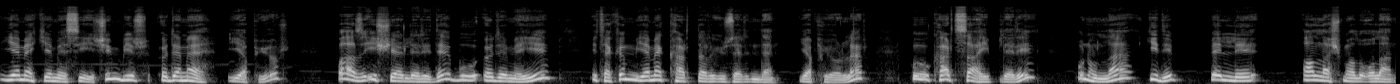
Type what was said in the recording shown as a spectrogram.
yemek yemesi için bir ödeme yapıyor. Bazı iş yerleri de bu ödemeyi bir takım yemek kartları üzerinden yapıyorlar. Bu kart sahipleri bununla gidip belli anlaşmalı olan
